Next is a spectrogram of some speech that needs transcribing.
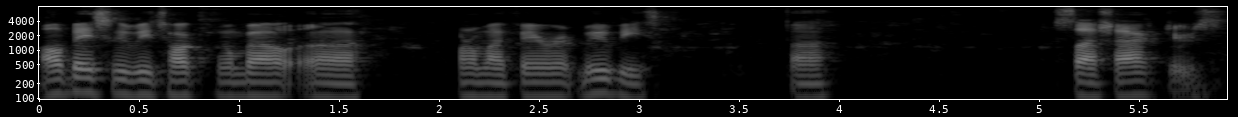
I'll basically be talking about uh, one of my favorite movies uh, slash actors.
